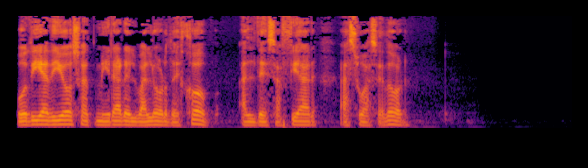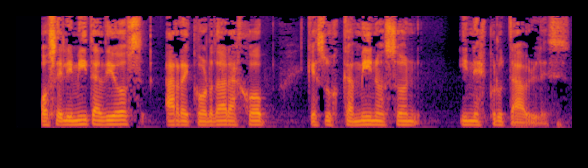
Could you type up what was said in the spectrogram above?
¿Podía Dios admirar el valor de Job al desafiar a su hacedor? ¿O se limita Dios a recordar a Job que sus caminos son inescrutables?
